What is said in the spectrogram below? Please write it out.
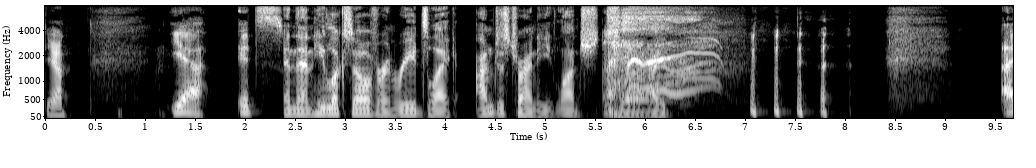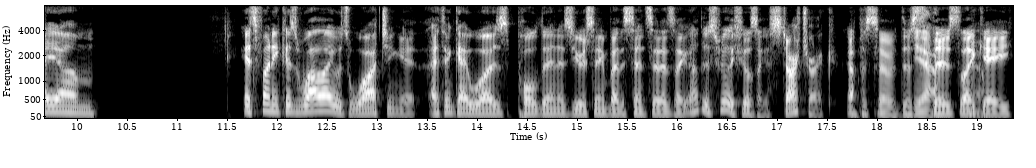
Yeah. Yeah. It's And then he looks over and reads like, "I'm just trying to eat lunch." So I, I um it's funny because while I was watching it, I think I was pulled in, as you were saying, by the sense that I was like, "Oh, this really feels like a Star Trek episode." This, Yeah, there's like a,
